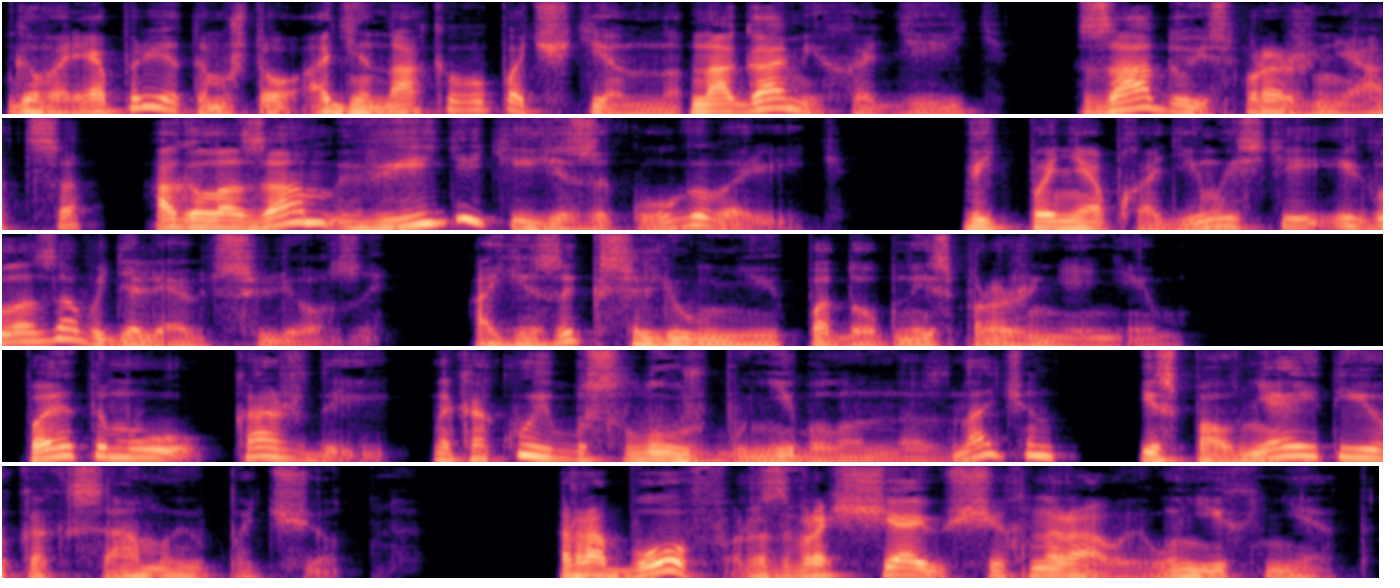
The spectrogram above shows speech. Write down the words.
говоря при этом, что одинаково почтенно ногами ходить, заду испражняться, а глазам видеть и языку говорить. Ведь по необходимости и глаза выделяют слезы, а язык слюни, подобно испражнениям. Поэтому каждый, на какую бы службу ни был он назначен, исполняет ее как самую почетную. Рабов, развращающих нравы, у них нет.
